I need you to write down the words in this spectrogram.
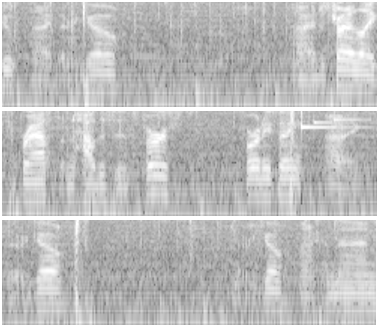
Alright, there we go. Alright, just trying to, like, grasp on how this is first for anything. Alright, there we go. There we go. Alright, and then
